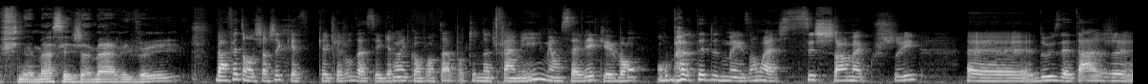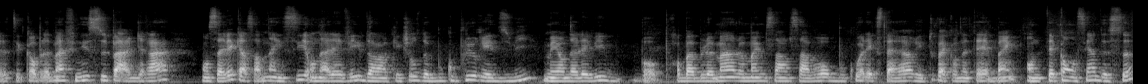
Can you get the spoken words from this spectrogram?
finalement, c'est jamais arrivé. Ben, en fait, on cherchait que- quelque chose d'assez grand et confortable pour toute notre famille, mais on savait que, bon, on partait d'une maison à six chambres à coucher, euh, deux étages, euh, complètement fini, super grand. On savait qu'en s'en venant ici, on allait vivre dans quelque chose de beaucoup plus réduit, mais on allait vivre, bon, probablement, là, même sans le savoir, beaucoup à l'extérieur et tout. Fait qu'on était ben, on était conscient de ça.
